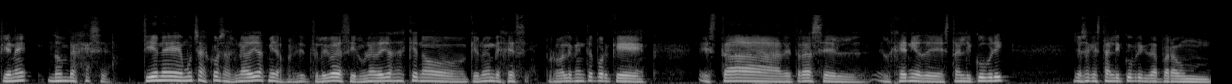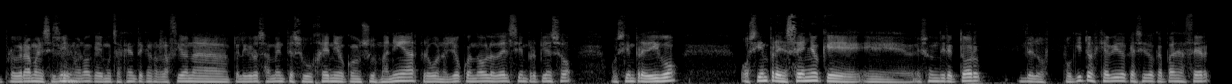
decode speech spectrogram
tiene, no envejece. Tiene muchas cosas. Una de ellas, mira, te lo iba a decir, una de ellas es que no, que no envejece. Probablemente porque está detrás el, el genio de Stanley Kubrick, yo sé que Stanley Kubrick da para un programa en sí, mismo, ¿no? que hay mucha gente que relaciona peligrosamente su genio con sus manías, pero bueno, yo cuando hablo de él siempre pienso, o siempre digo, o siempre enseño que eh, es un director de los poquitos que ha habido que ha sido capaz de hacer,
